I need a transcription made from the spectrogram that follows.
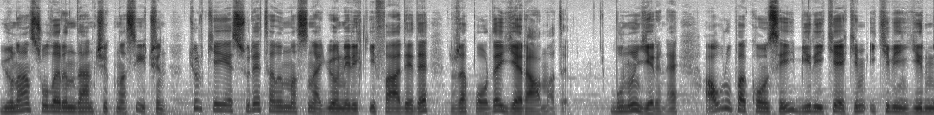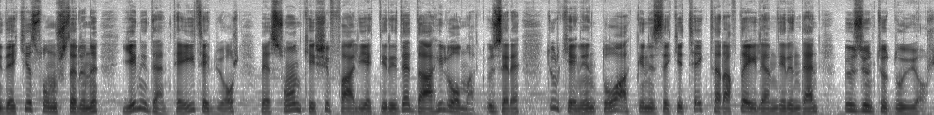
Yunan sularından çıkması için Türkiye'ye süre tanınmasına yönelik ifadede raporda yer almadı. Bunun yerine Avrupa Konseyi 1-2 Ekim 2020'deki sonuçlarını yeniden teyit ediyor ve son keşif faaliyetleri de dahil olmak üzere Türkiye'nin Doğu Akdeniz'deki tek taraflı eylemlerinden üzüntü duyuyor.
